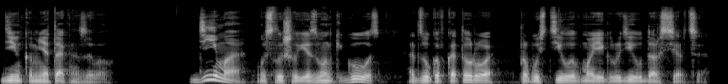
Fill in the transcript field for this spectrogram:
Димка меня так называл. «Дима!» – услышал я звонкий голос, от звуков которого пропустила в моей груди удар сердца.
